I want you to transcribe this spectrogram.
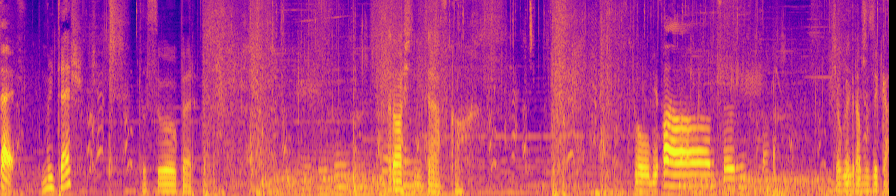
też. Mój też? To super. Rośnij trawko. Lubię pancernika. Ciągle gra muzyka.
